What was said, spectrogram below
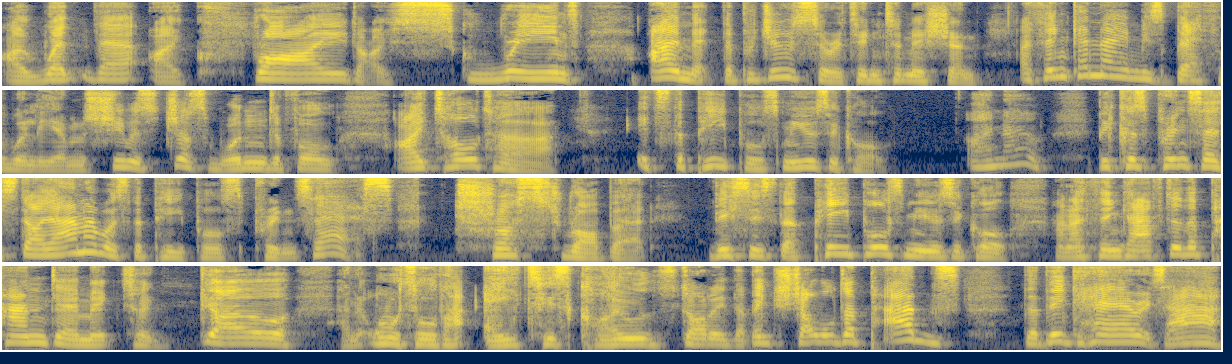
I went there, I cried, I screamed. I met the producer at intermission. I think her name is Beth Williams. She was just wonderful. I told her it's the people's musical. I know, because Princess Diana was the people's princess. Trust Robert. This is the people's musical. And I think after the pandemic, to go and oh, it's all that 80s clothes, Donny, the big shoulder pads, the big hair. It's our,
